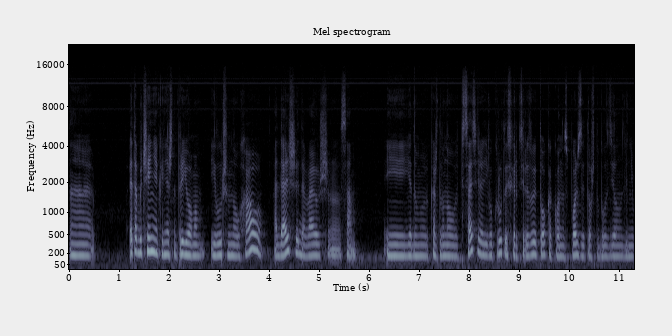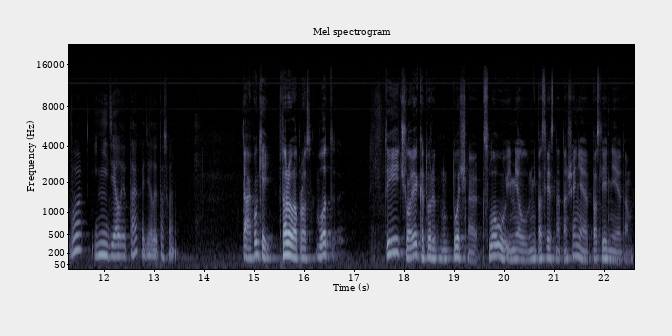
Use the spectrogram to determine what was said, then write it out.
это обучение, конечно, приемом и лучшим ноу-хау, а дальше давай уж э, сам. И я думаю, каждого нового писателя его крутость характеризует то, как он использует то, что было сделано для него, и не делает так, а делает по-своему. Так, окей. Второй вопрос. Вот ты человек, который ну, точно, к слову, имел непосредственное отношение последние там,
